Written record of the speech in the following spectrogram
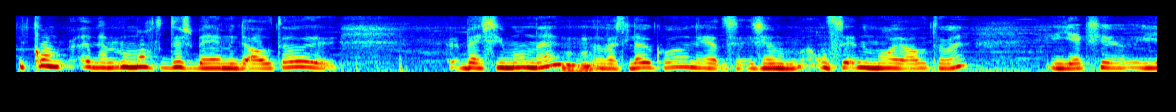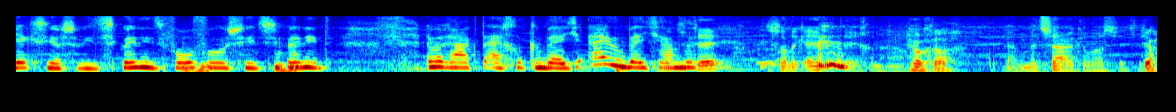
ik kon, en dan mocht ik dus bij hem in de auto. eh, bij Simon, hè. Dat was leuk hoor. Die had zo'n ontzettend mooie auto, hè. Injectie, injectie of zoiets. Ik weet niet, Volvo of zoiets. Ik weet niet. En we raakten eigenlijk een beetje, eigenlijk een beetje aan de... thee? Dat zal ik even tegenhalen. Heel graag. Ja, met suiker was het. Ja.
